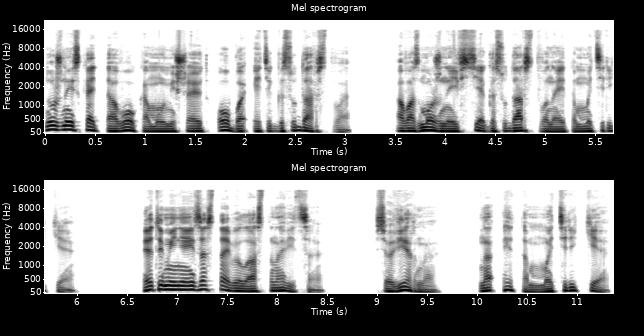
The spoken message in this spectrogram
Нужно искать того, кому мешают оба эти государства, а возможно и все государства на этом материке. Это меня и заставило остановиться. Все верно, на этом материке.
